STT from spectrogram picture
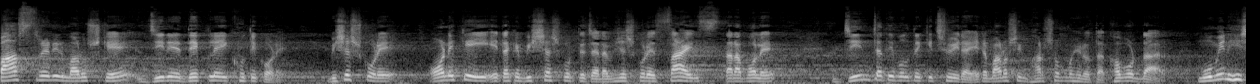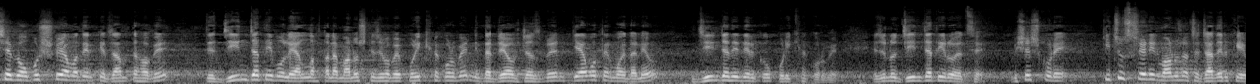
পাঁচ শ্রেণির মানুষকে জিনে দেখলেই ক্ষতি করে। বিশেষ করে অনেকেই এটাকে বিশ্বাস করতে চায় না। বিশেষ করে সায়েন্স, তারা বলে, জিন জাতি বলতে কিছুই নাই, এটা মানসিক ভারসাম্যহীনতা। খবরদার, মুমিন হিসেবে অবশ্যই আমাদেরকে জানতে হবে যে জিন জাতি বলে আল্লাহ তালা মানুষকে যেভাবে পরীক্ষা করবেন in the day of judgment কেয়ামতের ময়দানেও জিন জাতিদেরকেও পরীক্ষা করবে। এজন্য জিন জাতি রয়েছে। বিশেষ করে কিছু শ্রেণির মানুষ আছে যাদেরকে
